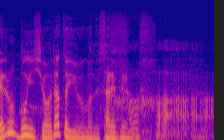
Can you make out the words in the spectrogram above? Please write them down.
える文章だということでされてるんはです。は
